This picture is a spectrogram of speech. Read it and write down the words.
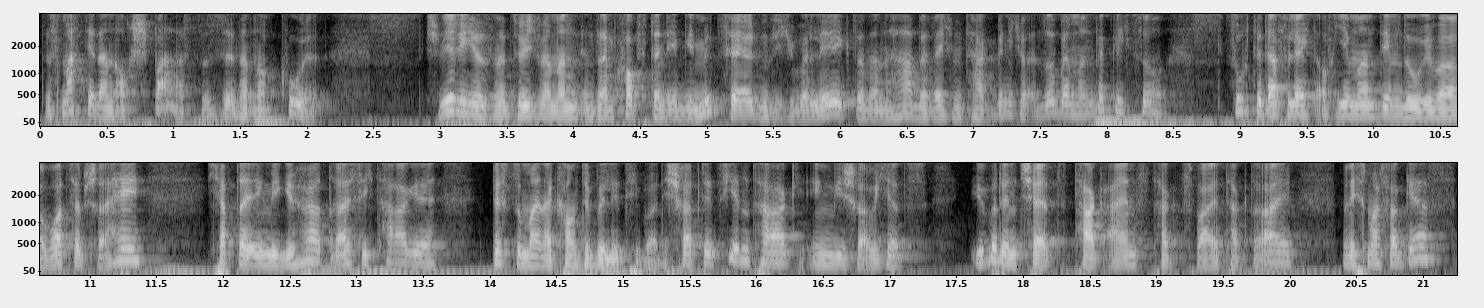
Das macht ja dann auch Spaß. Das ist ja dann auch cool. Schwierig ist es natürlich, wenn man in seinem Kopf dann irgendwie mitzählt und sich überlegt und dann, ha, bei welchem Tag bin ich? So, wenn man wirklich so, such dir da vielleicht auch jemand, dem du über WhatsApp schreibst, hey, ich habe da irgendwie gehört, 30 Tage, bist du mein Accountability Buddy. Ich schreibe dir jetzt jeden Tag, irgendwie schreibe ich jetzt über den Chat Tag 1, Tag 2, Tag 3. Wenn ich es mal vergesse,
